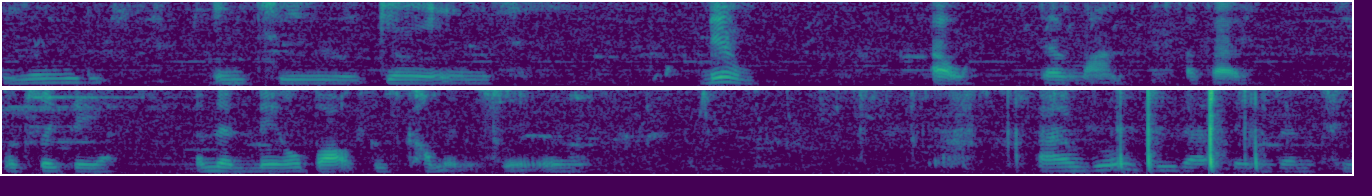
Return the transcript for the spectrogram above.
build into games. Boom. Oh, never mind. Okay, looks like they. And then mailbox is coming soon. I will do that thing then to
